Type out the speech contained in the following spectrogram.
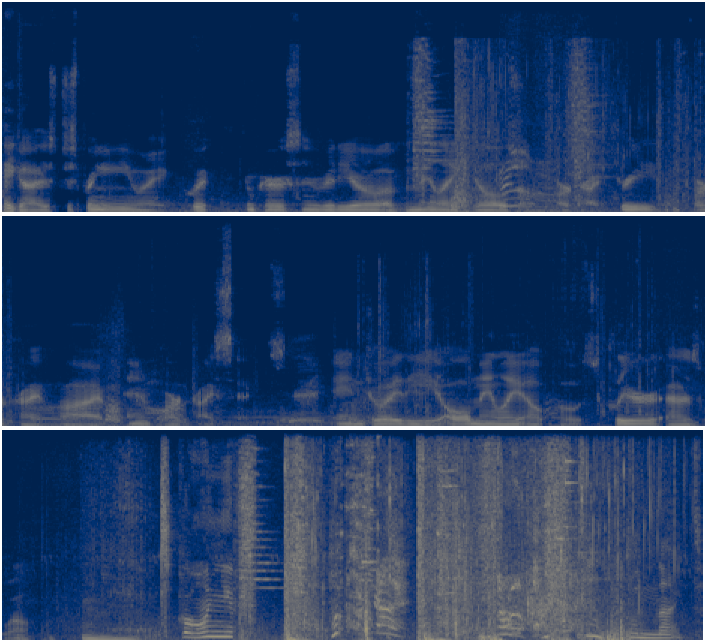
Hey guys, just bringing you a quick comparison video of the melee kills of Far Cry 3, Far Cry 5, and Far Cry 6. Enjoy the all melee outpost, clear as well. You. Good night.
